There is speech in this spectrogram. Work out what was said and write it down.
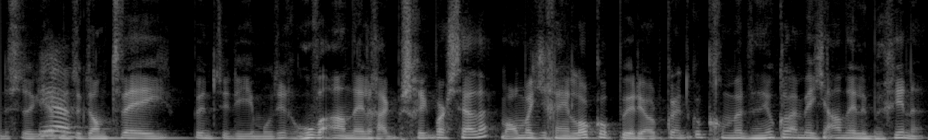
dus je hebt natuurlijk dan twee punten die je moet zeggen. Hoeveel aandelen ga ik beschikbaar stellen? Maar omdat je geen lock-up periode hebt, kun je natuurlijk ook gewoon met een heel klein beetje aandelen beginnen.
